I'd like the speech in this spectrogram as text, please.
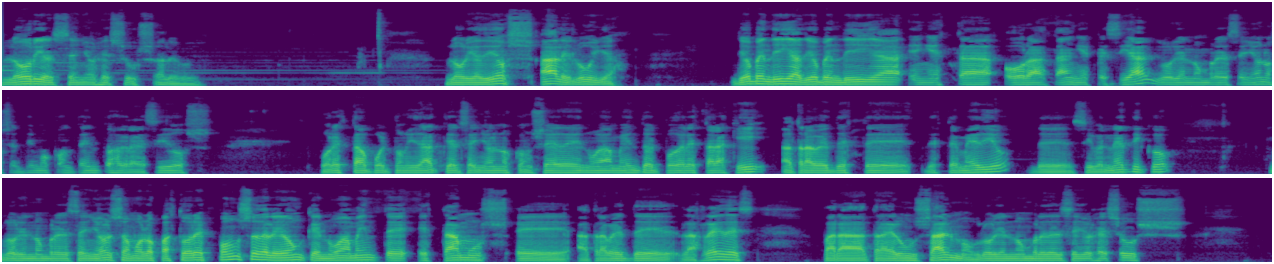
Gloria al Señor Jesús. Aleluya. Gloria a Dios. Aleluya. Dios bendiga, Dios bendiga en esta hora tan especial. Gloria al nombre del Señor. Nos sentimos contentos, agradecidos por esta oportunidad que el Señor nos concede nuevamente el poder estar aquí a través de este, de este medio de cibernético Gloria al nombre del Señor. Somos los pastores Ponce de León que nuevamente estamos eh, a través de las redes para traer un salmo. Gloria al nombre del Señor Jesús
